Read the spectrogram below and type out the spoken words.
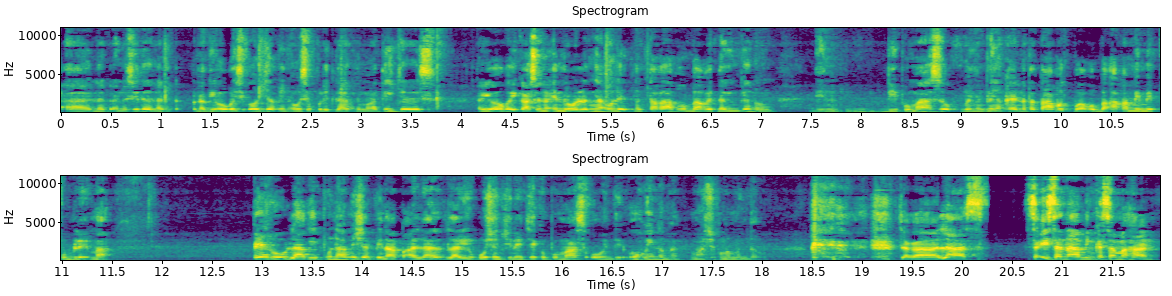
Ah, nag, ano sila, nag, naging okay si Kojak, kinausap ulit lahat ng mga teachers. Naging okay, kaso nang enrollan nga ulit, nagtaka ako, bakit naging ganun? Di, di pumasok, ganyan, ganyan. Kaya natatakot po ako, baka kami may problema. Pero, lagi po namin siyang pinapaalala, lagi po siyang chinecheck kung pumasok o hindi. Okay naman, masok naman daw. Tsaka last, sa isa naming kasamahan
